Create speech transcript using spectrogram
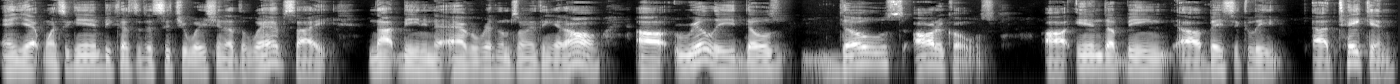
And yet, once again, because of the situation of the website not being in the algorithms or anything at all, uh, really those, those articles, uh, end up being, uh, basically, uh, taken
